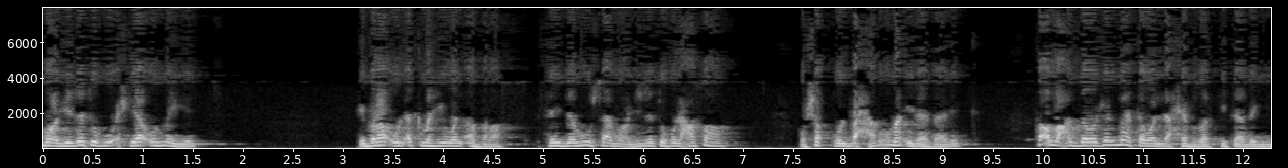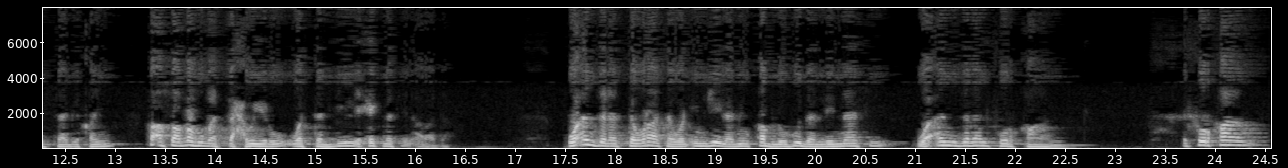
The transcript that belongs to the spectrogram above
معجزته إحياء الميت. إبراء الأكمه والأبرص. سيدنا موسى معجزته العصا. وشق البحر وما إلى ذلك. فالله عز وجل ما تولى حفظ الكتابين السابقين فأصابهما التحوير والتدبير لحكمة أرادها وأنزل التوراة والإنجيل من قبل هدى للناس وأنزل الفرقان. الفرقان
